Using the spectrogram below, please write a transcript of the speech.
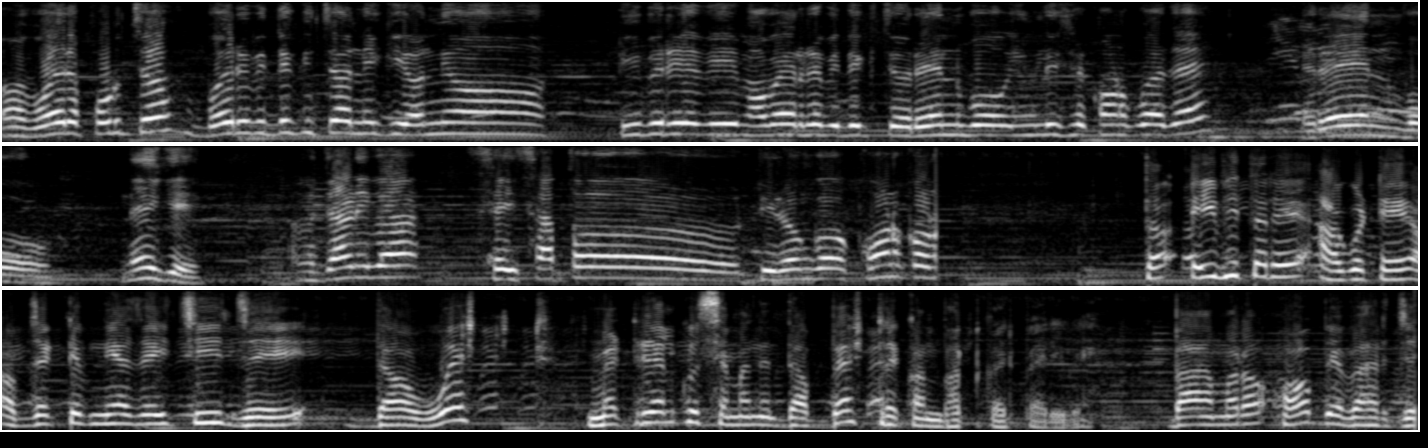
ତମେ ବହିରେ ପଢୁଛ ବହିରେ ବି ଦେଖିଛ ନେଇକି ଅନ୍ୟ ଟିଭିରେ ବି ମୋବାଇଲରେ ବି ଦେଖିଛ ରେନବୋ ଇଂଲିଶରେ କ'ଣ କୁହାଯାଏ ରେନବୋ ନେଇକି ଆମେ ଜାଣିବା ସେଇ ସାତଟି ରଙ୍ଗ କ'ଣ କ'ଣ ତ ଏଇ ଭିତରେ ଆଉ ଗୋଟେ ଅବଜେକ୍ଟିଭ ନିଆଯାଇଛି ଯେ ଦ ୱେଷ୍ଟ ମେଟେରିଆଲକୁ ସେମାନେ ଦ ବେଷ୍ଟରେ କନଭର୍ଟ କରିପାରିବେ ବା ଆମର ଅବ୍ୟବହାର୍ଯ୍ୟ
